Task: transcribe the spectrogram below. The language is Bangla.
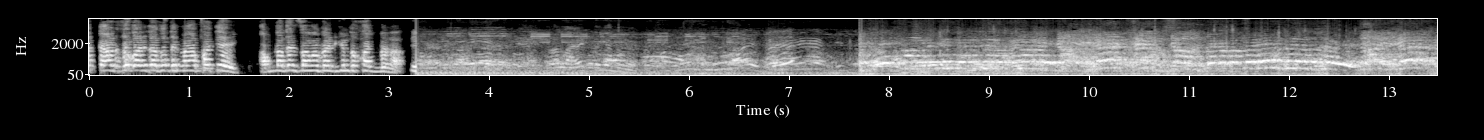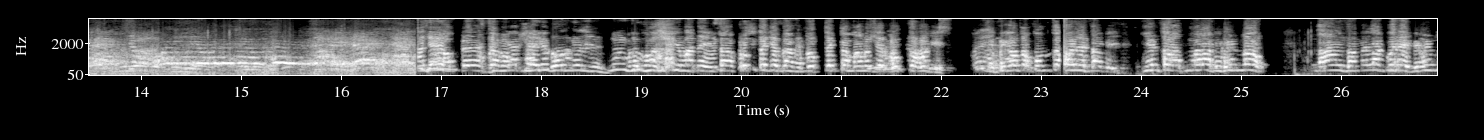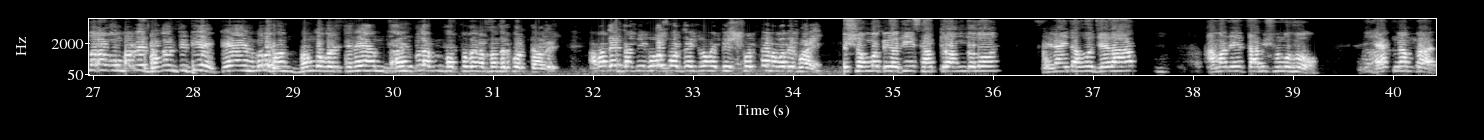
এর কার্যকারিতা যদি না থাকে, আপনাদের জামা প্যান্ট কিন্তু থাকবে না। মানে প্রত্যেকটা মানুষের ভুক্তভোগী বিগত পঞ্চাশনের দাবি। কিন্তু আপনারা বিভিন্ন ঝামেলা করে বিভিন্ন রকম ভাবে ভোগান্তি দিয়ে এই আইনগুলো ভঙ্গ করেছেন। এই আইনগুলো এখন বর্তমানে আপনাদের করতে হবে। আমাদের দাবিগুলো পর্যায়ক্রমে পেশ করতেন আমাদের ভাই। বৈষম্য বিরোধী ছাত্র আন্দোলন জেলা আমাদের দাবি সমূহ এক নাম্বার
